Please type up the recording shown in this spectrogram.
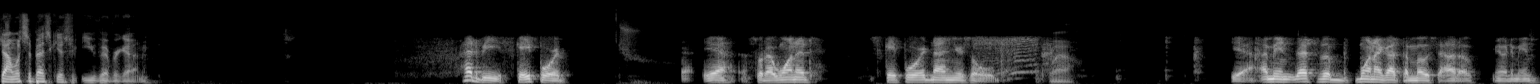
John, what's the best gift you've ever gotten? Had to be skateboard. Yeah, that's what I wanted. Skateboard, nine years old. Wow. Yeah, I mean that's the one I got the most out of. You know what I mean?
